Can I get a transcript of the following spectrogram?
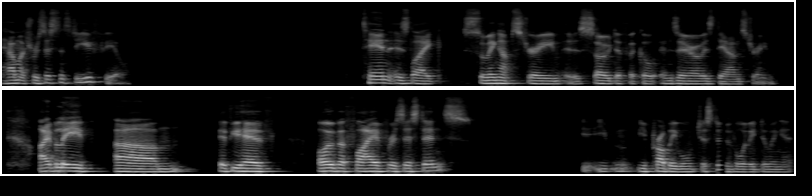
how much resistance do you feel? 10 is like swimming upstream. It is so difficult, and zero is downstream. I believe um, if you have over five resistance, you, you probably will just avoid doing it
